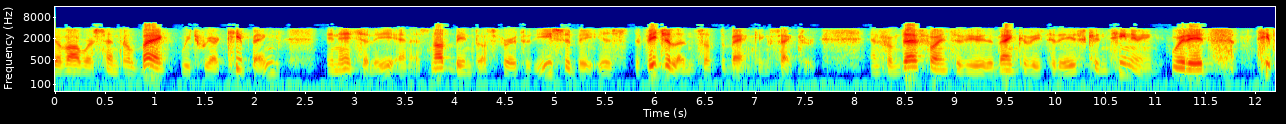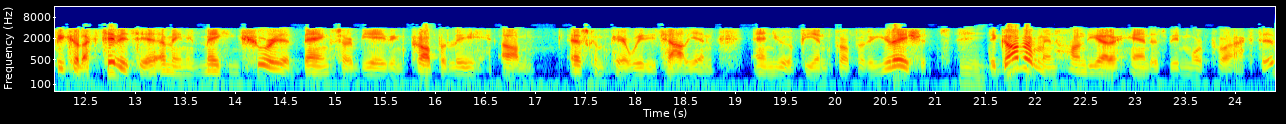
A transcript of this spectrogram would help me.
of our central bank, which we are keeping, in Italy and has not been transferred to the ECB is the vigilance of the banking sector. And from that point of view, the Bank of Italy is continuing with its typical activity, I mean, making sure that banks are behaving properly um, as compared with Italian and European proper regulations. Mm. The government, on the other hand, has been more proactive.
